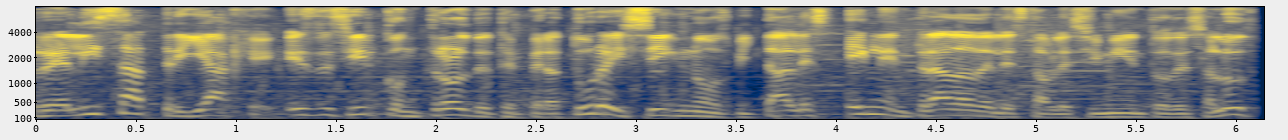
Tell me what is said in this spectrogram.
realiza triaje, es decir, control de temperatura y signos vitales en la entrada del establecimiento de salud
